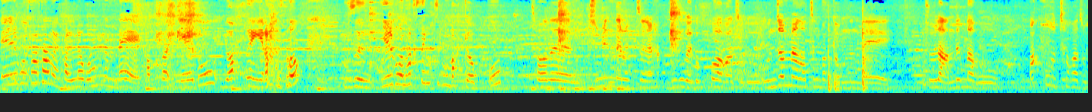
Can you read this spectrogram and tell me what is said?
1943을 가려고 했는데 갑자기 얘도 유학생이라서 무슨 일본 학생증밖에 없고 저는 주민등록증을 미국에 놓고 와가지고 운전면허증밖에 없는데 둘 다 안 된다고 빠꾸 쳐가지고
